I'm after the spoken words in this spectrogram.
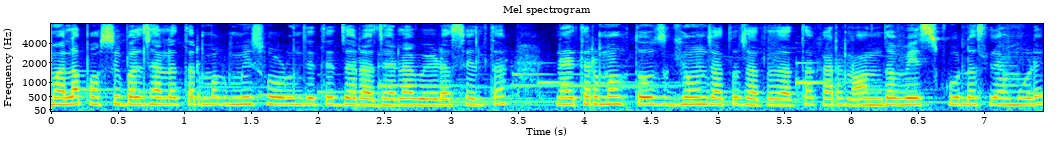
मला पॉसिबल झालं तर मग मी सोडून देते जर अजयला वेळ असेल तर. नाहीतर मग तोच घेऊन जातो जाता जाता कारण ऑन द वे स्कूल असल्यामुळे.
